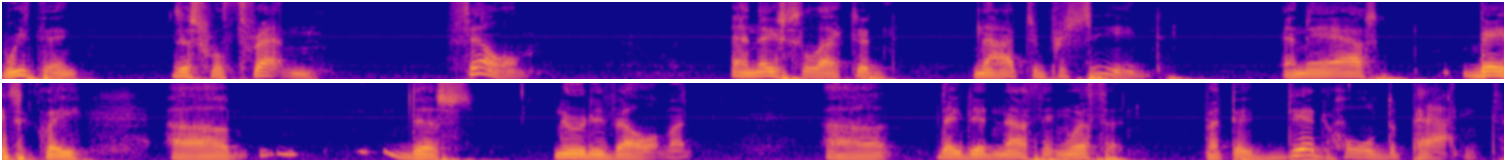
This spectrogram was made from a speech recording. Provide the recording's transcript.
We think this will threaten film. And they selected not to proceed. And they asked basically uh, this new development. Uh, they did nothing with it, but they did hold the patent.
